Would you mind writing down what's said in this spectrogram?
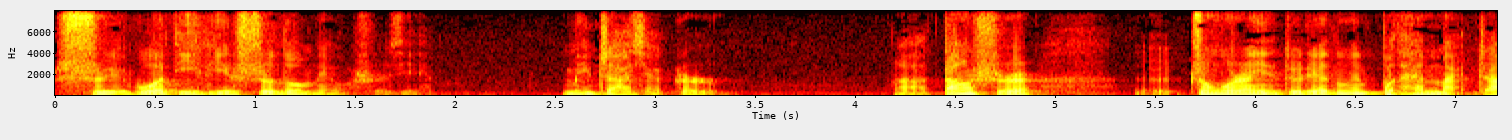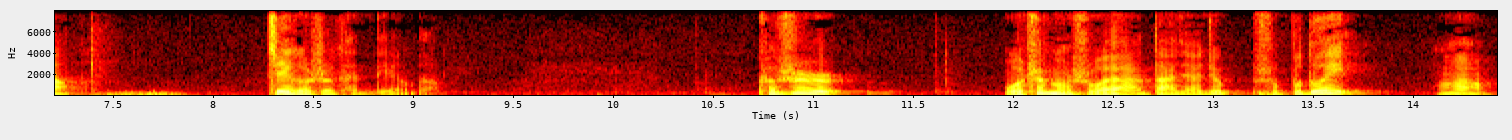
水过地皮湿都没有实现，没扎下根儿啊。当时，呃，中国人也对这些东西不太买账，这个是肯定的。可是我这么说呀，大家就说不对啊，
